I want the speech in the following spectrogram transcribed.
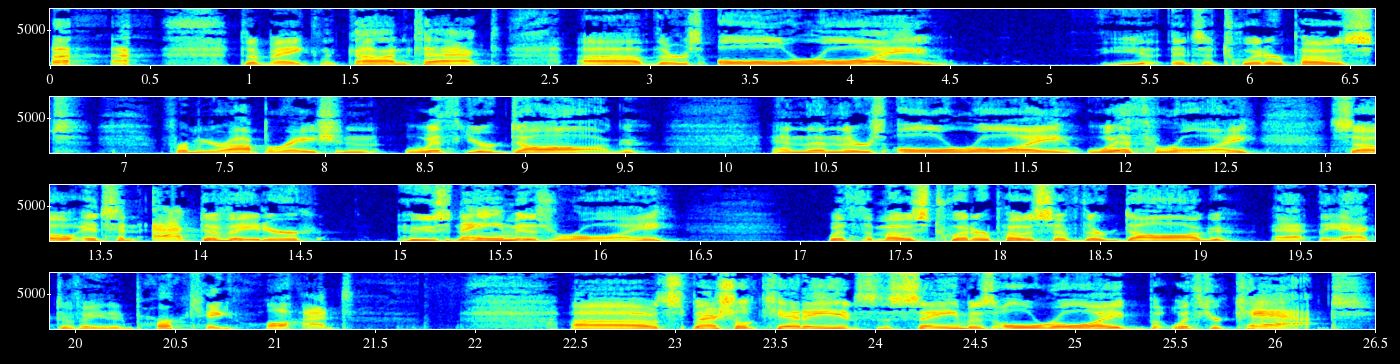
to make the contact. Uh, there's Old Roy. It's a Twitter post from your operation with your dog. And then there's Old Roy with Roy. So it's an activator whose name is Roy with the most Twitter posts of their dog at the activated parking lot. Uh, special kitty, it's the same as Old Roy, but with your cat.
